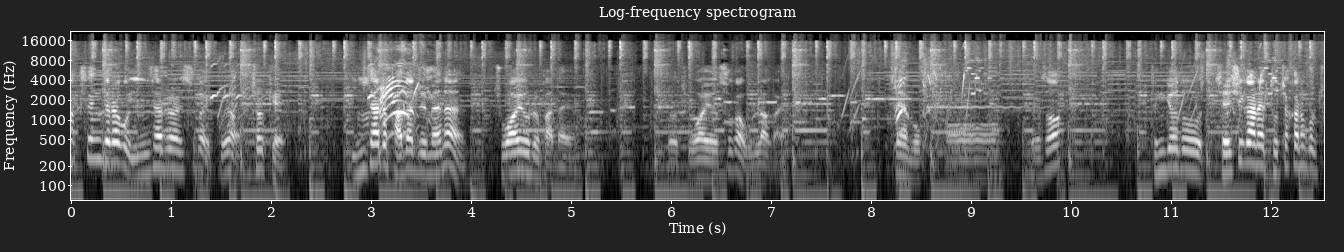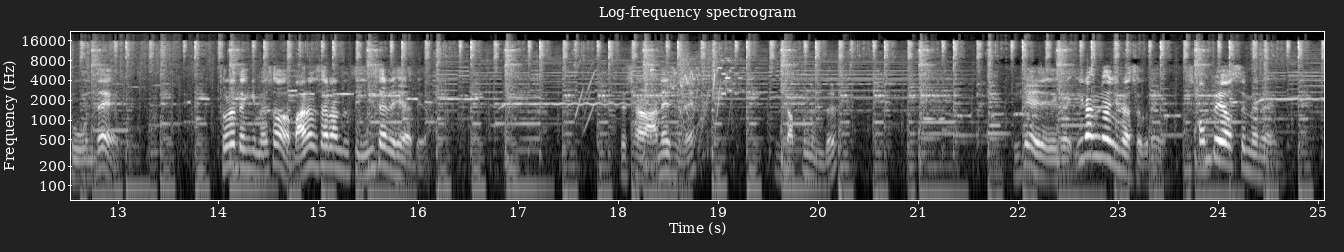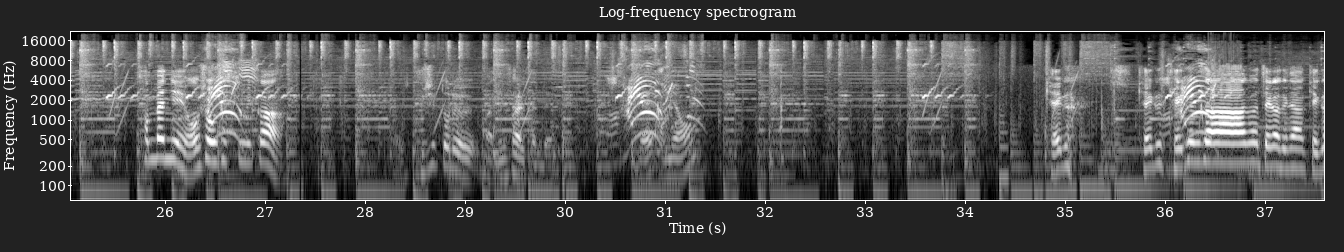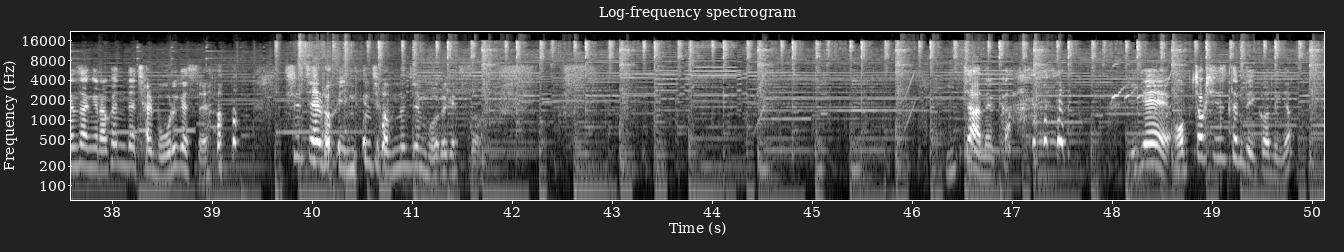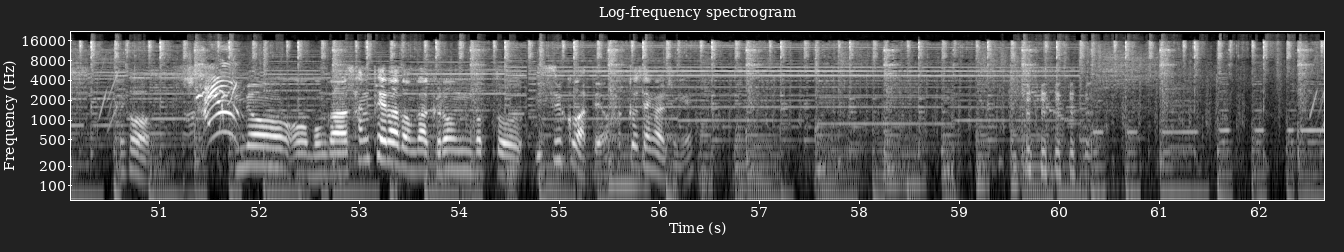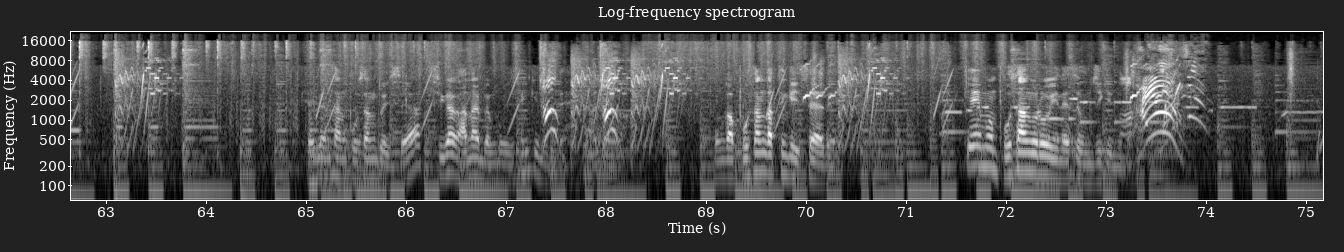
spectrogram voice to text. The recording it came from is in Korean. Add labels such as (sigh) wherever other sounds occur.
학생들하고 인사를 할 수가 있고요. 저렇게 인사를 받아주면은 좋아요를 받아요. 그 좋아요 수가 올라가요. 제 뭐, 어, 그래서 등교도 제 시간에 도착하는 건 좋은데 돌아다니면서 많은 사람들한테 인사를 해야 돼요. 근데 잘 안 해주네. 이 나쁜 놈들. 이게 1학년이라서 그래. 선배였으면은 선배님 어서 오셨습니까? 90도를 인사할 텐데. 네, 안녕. 개근, 개근, 개근상은 제가 그냥 개근상이라고 했는데 잘 모르겠어요. (laughs) 실제로 (laughs) 있는지 없는지는 모르겠어. 있지 않을까? (laughs) 이게 업적 시스템도 있거든요? 그래서 분명 어, 뭔가 상패라던가 그런 것도 있을 것 같아요. 학교 생활 중에. (laughs) 대면상 보상도 있어야 지각 안 할 명분이 생기는데. 뭔가 보상 같은 게 있어야 돼. 게임은 보상으로 인해서 움직입니다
